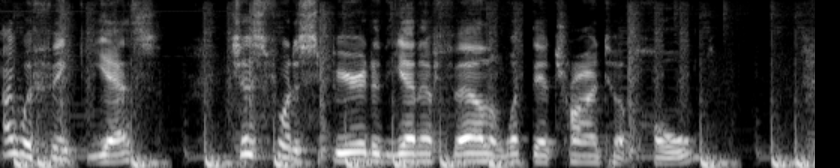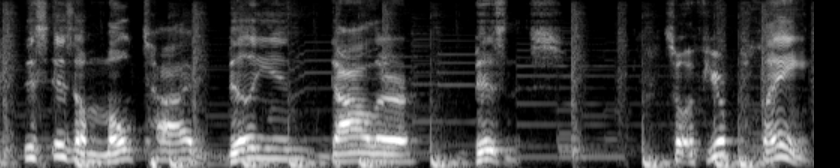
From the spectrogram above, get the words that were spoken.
I would think yes, just for the spirit of the NFL and what they're trying to uphold. This is a multi billion dollar business. So if you're playing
